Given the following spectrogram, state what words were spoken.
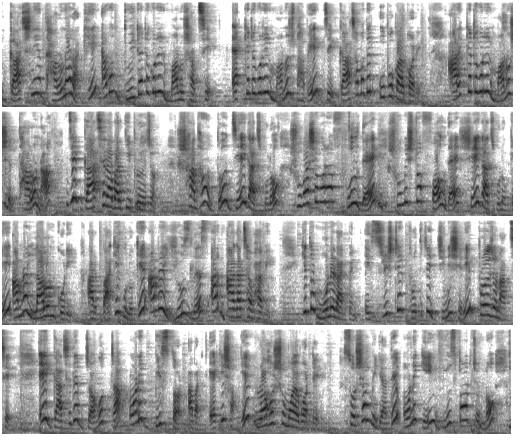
গাছ নিয়ে ধারণা রাখে এমন দুই ক্যাটাগরির মানুষ আছে। এক ক্যাটাগরির মানুষ ভাবে যে গাছ আমাদের উপকার করে। আরেক ক্যাটাগরির মানুষের ধারণা যে গাছের আবার কি প্রয়োজন। সাধারণত যে গাছগুলো সুবাসে ভরা ফুল দেয়, সুমিষ্ট ফল দেয়, সেই গাছগুলোকে আমরা লালন করি। আর বাকিগুলোকে আমরা ইউজলেস আর আগাছা ভাবি। কিন্তু মনে রাখবেন, এই সৃষ্টির প্রতিটি জিনিসেরই প্রয়োজন আছে। এই গাছেদের জগৎটা অনেক বিস্তর, আবার একই সঙ্গে রহস্যময় বটে। সোশ্যাল মিডিয়াতে অনেকেই ভিউজ পাওয়ার জন্য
